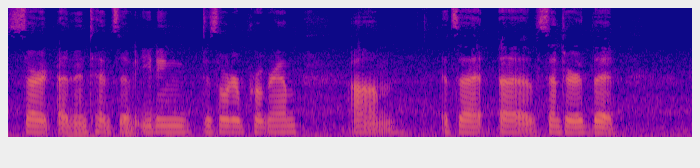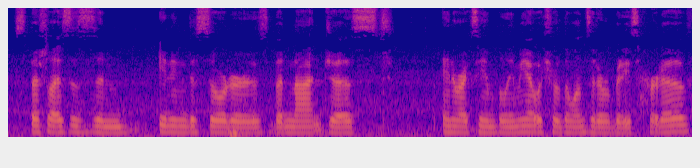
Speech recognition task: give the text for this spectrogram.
start an intensive eating disorder program. Um, it's at a center that specializes in eating disorders, but not just anorexia and bulimia, which are the ones that everybody's heard of.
